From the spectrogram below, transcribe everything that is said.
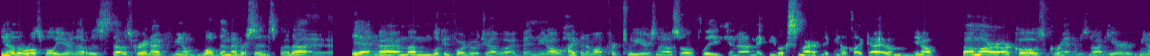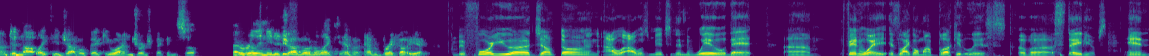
you know the Rose Bowl year that was that was great. I've you know loved them ever since. But uh, yeah. Yeah, I'm, I'm looking forward to a job. I've been, you know, hyping them up for two years now, so hopefully he can uh, make me look smart, make me look like I am, you know. Um, our, our co-host Grant, who's not here, you know, did not like the Ojabo pick. He wanted George Pickens, so I really need a If- Jabo to like have a have a breakout year. Before you uh jumped on, I, w- I was mentioning the will that um Fenway is like on my bucket list of uh stadiums. And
